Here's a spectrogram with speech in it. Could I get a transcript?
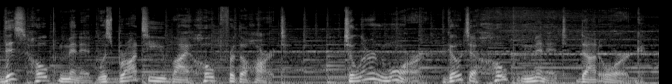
This Hope Minute was brought to you by Hope for the Heart. To learn more, go to hopeminute.org.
